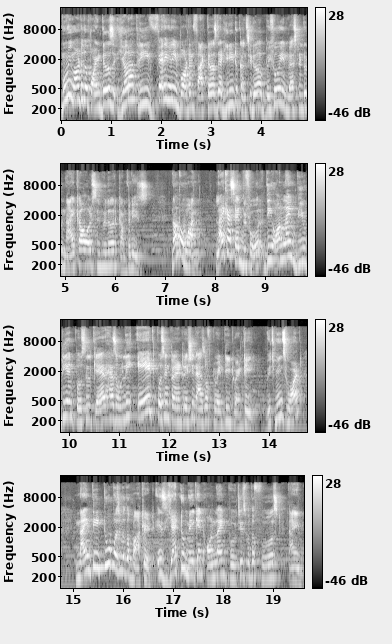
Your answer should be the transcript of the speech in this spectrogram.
Moving on to the pointers, here are three very very important factors that you need to consider before you invest into Nykaa or similar companies. Number one, like I said before, the online beauty and personal care has only 8% penetration as of 2020, which means what? 92% of the market is yet to make an online purchase for the first time.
